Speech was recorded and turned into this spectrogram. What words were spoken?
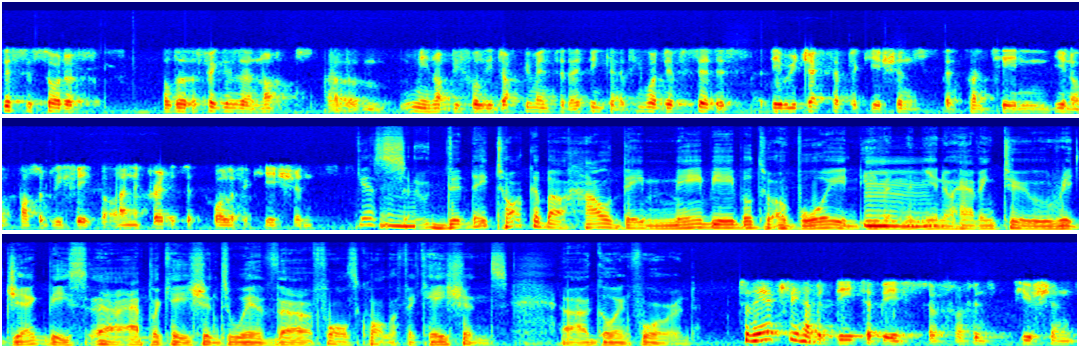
this is sort of although the figures are not um, may not be fully documented, I think I think what they've said is they reject applications that contain you know possibly fake or unaccredited qualifications. Yes, mm-hmm. did they talk about how they may be able to avoid even mm. you know having to reject these uh, applications with uh, false qualifications uh, going forward? So they actually have a database of, of institutions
